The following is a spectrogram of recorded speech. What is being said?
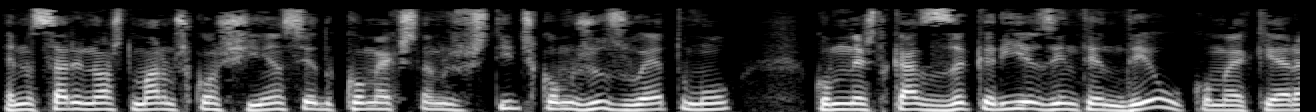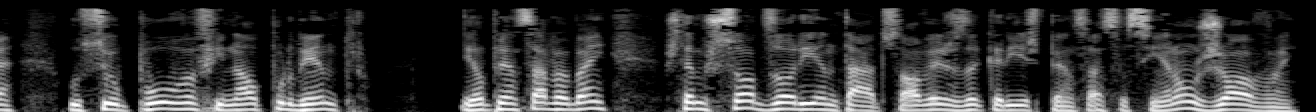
É necessário nós tomarmos consciência de como é que estamos vestidos, como Josué tomou, como neste caso Zacarias entendeu como é que era o seu povo afinal por dentro. Ele pensava bem, estamos só desorientados. Talvez Zacarias pensasse assim. Era um jovem,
